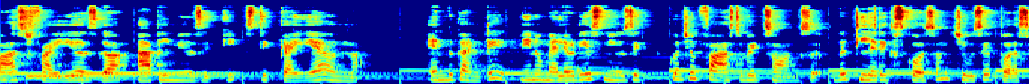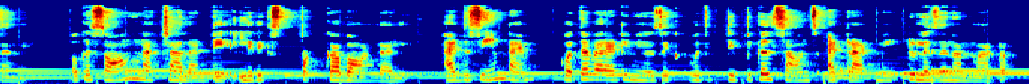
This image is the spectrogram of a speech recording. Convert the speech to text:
పాస్ట్ ఫైవ్ ఇయర్స్గా యాపిల్ మ్యూజిక్కి స్టిక్ అయ్యే ఉన్నా. ఎందుకంటే నేను మెలోడియస్ మ్యూజిక్ కొంచెం fast beat songs with lyrics కోసం చూసే పర్సన్ని ఒక సాంగ్ నచ్చాలంటే లిరిక్స్ పక్కా బాగుండాలి. అట్ ద సేమ్ టైం కొత్త variety music with typical sounds attract me to listen అనమాట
